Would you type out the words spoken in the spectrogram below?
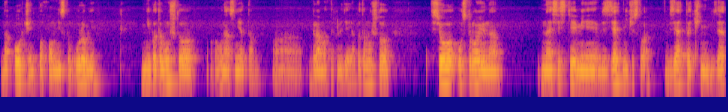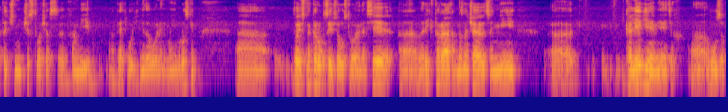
на очень плохом низком уровне. Не потому, что у нас нет там а, грамотных людей, а потому что все устроено на системе взятничества, взяточ... взяточничества. Сейчас Хамбиев опять будет недоволен моим русским. А, то есть на коррупции все устроено. Все а, ректора там назначаются не а, коллегиями этих вузов,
